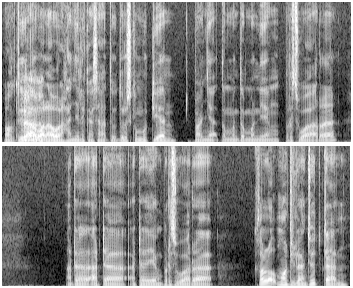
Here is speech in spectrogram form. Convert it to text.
Waktu Ya. awal-awal hanya liga satu. Terus kemudian banyak teman-teman yang bersuara. Ada ada ada yang bersuara kalau mau dilanjutkan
